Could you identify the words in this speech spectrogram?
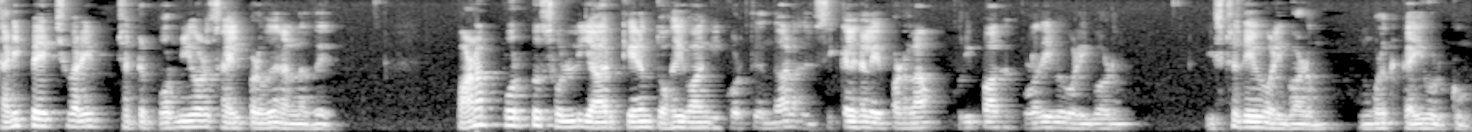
சனிப்பயிற்சி வரை சற்று பொறுமையோடு செயல்படுவது நல்லது. பணப்பொறுப்பு சொல்லி யாருக்கேனும் தொகை வாங்கி கொடுத்திருந்தால் அதில் சிக்கல்கள் ஏற்படலாம். குறிப்பாக குலதெய்வ வழிபாடும் இஷ்டதெய்வ வழிபாடும் உங்களுக்கு கை கொடுக்கும்.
